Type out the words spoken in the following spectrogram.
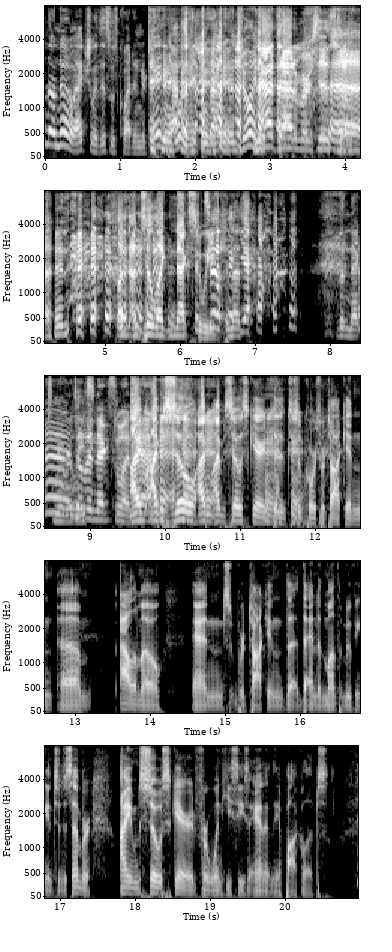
no, no. Actually, this was quite entertaining. I was kicking back and enjoying now it. it's out of our system. Un- until like next week. yeah, The next new release. until the next one. I'm. I'm so I'm, I'm so scared because of course we're talking um, Alamo and we're talking the, the end of the month and moving into December. I am so scared for when he sees Anna and the apocalypse.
